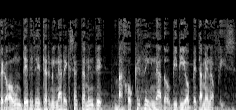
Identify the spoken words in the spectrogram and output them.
pero aún debe determinar exactamente bajo qué reinado vivió Petamenofis.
